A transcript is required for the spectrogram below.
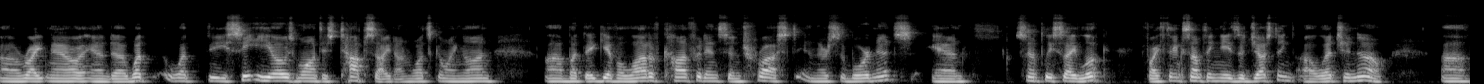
uh, right now. And uh, what what the CEOs want is top sight on what's going on, uh, but they give a lot of confidence and trust in their subordinates and simply say, look, if I think something needs adjusting, I'll let you know. Uh,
